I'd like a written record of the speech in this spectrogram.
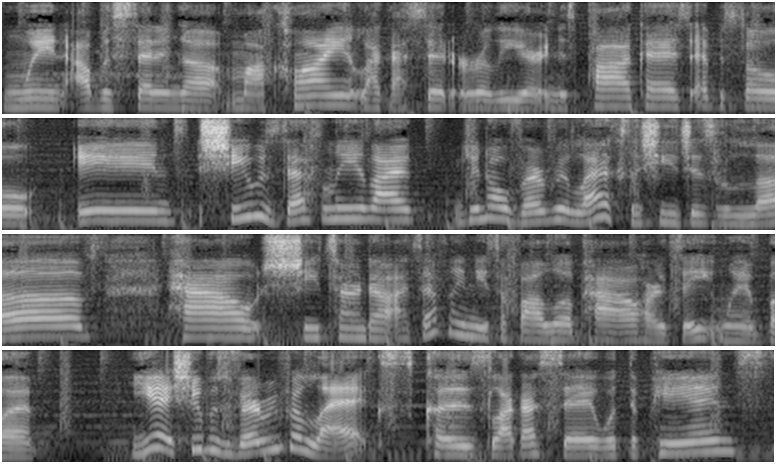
when I was setting up my client, like I said earlier in this podcast episode. And she was definitely like, you know, very relaxed and she just loved how she turned out. I definitely need to follow up how her date went, but yeah, she was very relaxed because, like I said, with the pants,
